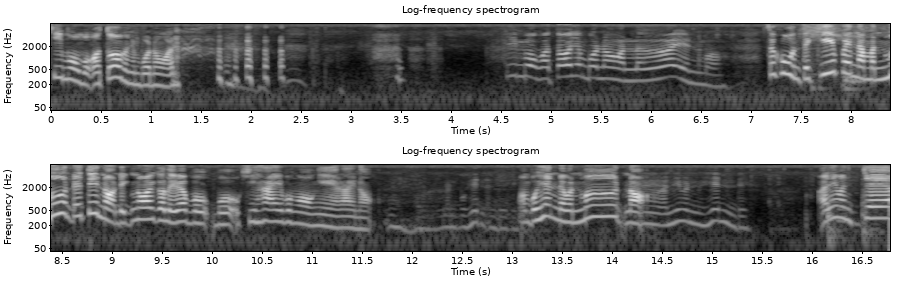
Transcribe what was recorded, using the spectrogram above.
สี่โมงบอกออโต้มันยังบนอน ที่โมงก็โตยังบ่นอนเลยเห็นบ่สกุลตะกี้เป็นน่ะมันมืดได้ตีเนาะเด็กน้อยก็เลยแบบบ่บ่ขี้ให้บ่งอแงอะไรเนาะอืมมันบ่เห็นอันเดียวมันบ่เห็นแต่มันมืดเนาะเอออันนี้มันเห็นดิอันนี้มันแจ้ง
